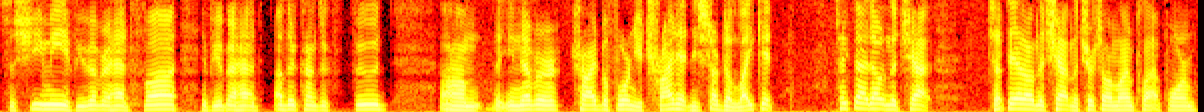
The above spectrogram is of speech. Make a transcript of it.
sashimi, if you've ever had pho, if you've ever had other kinds of food, um, that you never tried before and you tried it and you started to like it, check that out in the chat. Check that out in the chat in the Church Online platform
